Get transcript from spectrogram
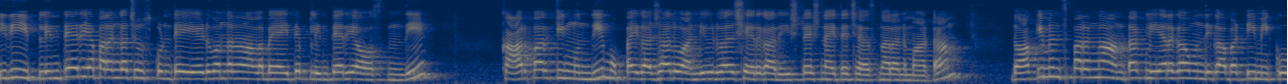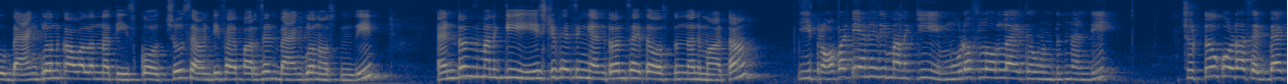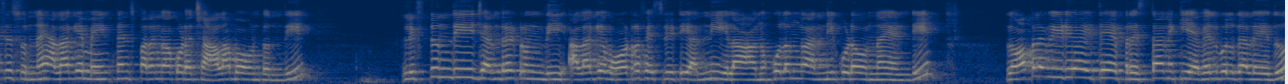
ఇది ప్లింతేరియా పరంగా చూసుకుంటే ఏడు వందల నలభై అయితే ప్లింతేరియా వస్తుంది. కార్ పార్కింగ్ ఉంది. ముప్పై గజాలు ఇండివిజువల్ షేర్గా రిజిస్ట్రేషన్ అయితే చేస్తున్నారనమాట డాక్యుమెంట్స్ పరంగా అంతా క్లియర్గా ఉంది కాబట్టి మీకు బ్యాంక్ లోన్ కావాలన్నా తీసుకోవచ్చు. Seventy five percent bank loan వస్తుంది. ఎంట్రన్స్ మనకి ఈస్ట్ ఫేసింగ్ ఎంట్రన్స్ అయితే వస్తుందన్నమాట. ఈ ప్రాపర్టీ అనేది మనకి మూడో ఫ్లోర్లో అయితే ఉంటుందండి. చుట్టూ కూడా సెట్ బ్యాక్సెస్ ఉన్నాయి. అలాగే మెయింటెనెన్స్ పరంగా కూడా చాలా బాగుంటుంది. లిఫ్ట్ ఉంది జనరేటర్ ఉంది అలాగే వాటర్ ఫెసిలిటీ అన్నీ ఇలా అనుకూలంగా అన్నీ కూడా ఉన్నాయండి. లోపల వీడియో అయితే ప్రస్తుతానికి అవైలబుల్గా లేదు.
